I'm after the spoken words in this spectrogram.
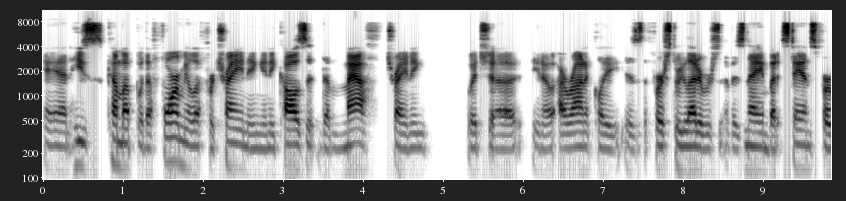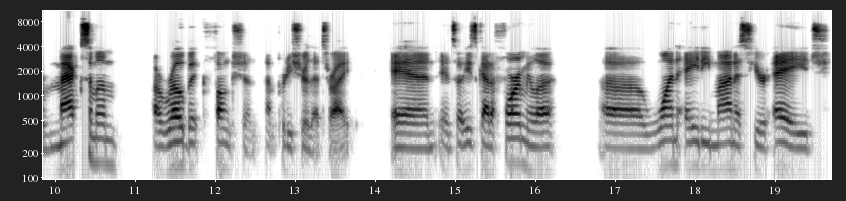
and he's come up with a formula for training, and he calls it the MAF training, which uh, you know, ironically, is the first three letters of his name, but it stands for maximum aerobic function. I'm pretty sure that's right, and and so he's got a formula, uh, 180 minus your age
